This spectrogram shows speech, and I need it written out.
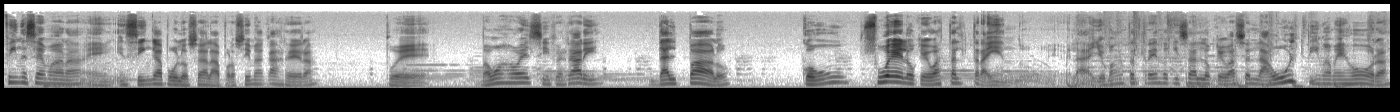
fin de semana en, en Singapur, o sea, la próxima carrera, pues vamos a ver si Ferrari da el palo con un suelo que va a estar trayendo. Ellos van a estar trayendo quizás lo que va a ser la última mejora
